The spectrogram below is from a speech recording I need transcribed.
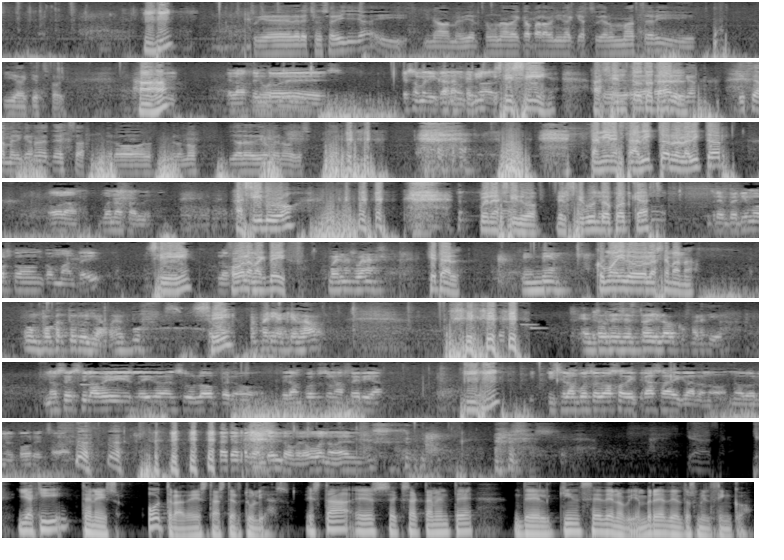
Estudié Derecho en Sevilla y, y nada, me dieron una beca para venir aquí a estudiar un máster y, y aquí estoy. Ajá. El acento es. Es americano, total. Sí, sí. Acento Eh, total. americano- dice americano de Texas, pero, pero no, ya le digo que no. Eso. También está Víctor. Hola, Víctor. Hola, buenas tardes. Asiduo. Buen asiduo. Del segundo podcast. Repetimos con, con Matt Dave. Sí. Los- Hola, MacDave. Buenas, buenas. ¿Qué tal? Bien, bien. ¿Cómo ha ido la semana? Un poco turullado, ¿eh? Uf. ¿Sí? Feria aquí al lado. Entonces estoy loco, perdido. No sé si lo habéis leído en su blog, pero, pero han puesto una feria y se lo han puesto debajo de casa y claro, no, no duerme el pobre chaval. Está quedando contento, pero bueno, él... Y aquí tenéis otra de estas tertulias. Esta es exactamente del 15 de noviembre del 2005.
